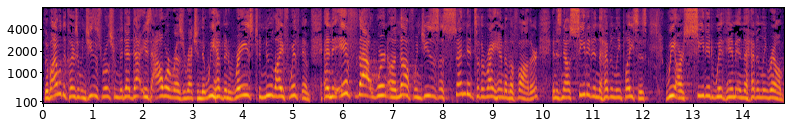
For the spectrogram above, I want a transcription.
the Bible declares that when Jesus rose from the dead, that is our resurrection, that we have been raised to new life with him. And if that weren't enough, when Jesus ascended to the right hand of the Father and is now seated in the heavenly places, we are seated with him in the heavenly realm.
